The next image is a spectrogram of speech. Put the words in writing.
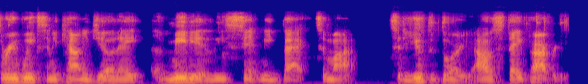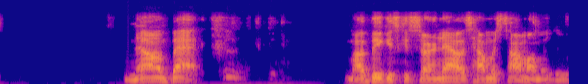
three weeks in the county jail. They immediately sent me back to my to the youth authority. I was state property. Now I'm back. My biggest concern now is how much time I'm gonna do.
